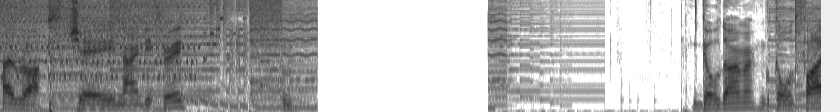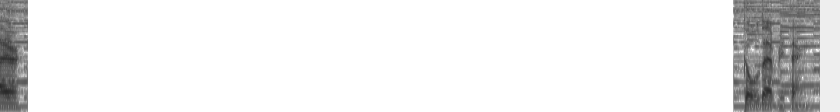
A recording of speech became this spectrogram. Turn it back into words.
Hi, Rocks J93. Hmm. Gold armor, gold fire. Gold everything.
